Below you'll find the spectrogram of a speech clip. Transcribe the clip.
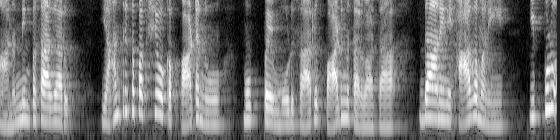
ఆనందింపసాగారు. యాంత్రిక పక్షి ఒక పాటను ముప్పై మూడు సార్లు పాడిన తర్వాత దానిని ఆగమని ఇప్పుడు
